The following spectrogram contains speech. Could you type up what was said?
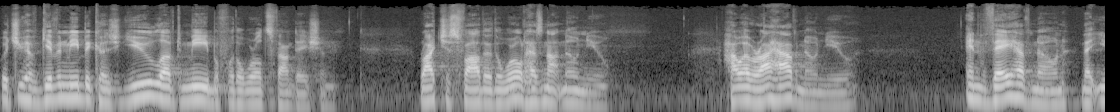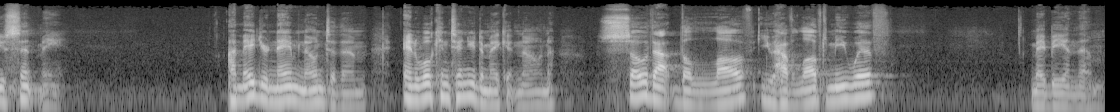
which you have given me because you loved me before the world's foundation. Righteous Father, the world has not known you. However, I have known you, and they have known that you sent me. I made your name known to them and will continue to make it known so that the love you have loved me with may be in them,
